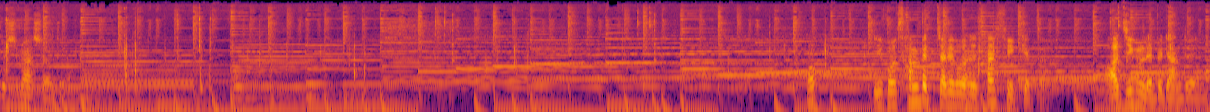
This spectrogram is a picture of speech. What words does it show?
조심하셔야 돼요. 어? 이거 300짜리로 살 수 있겠다. 아직은 레벨이 안 되는데.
